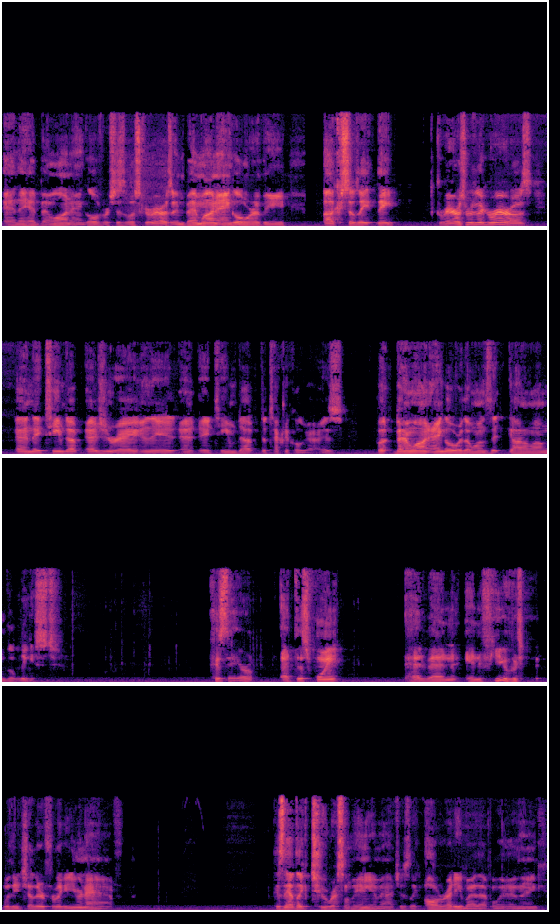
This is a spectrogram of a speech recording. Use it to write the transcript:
and they had Benoit and Angle versus Los Guerreros, and Benoit and Angle were the uh, so they they Guerreros were the Guerreros, and they teamed up Edge and Rey, and they and they teamed up the technical guys. But Benoit and Angle were the ones that got along the least because they are at this point had been in feud with each other for like a year and a half. Because they had like two WrestleMania matches like already by that point, I think.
